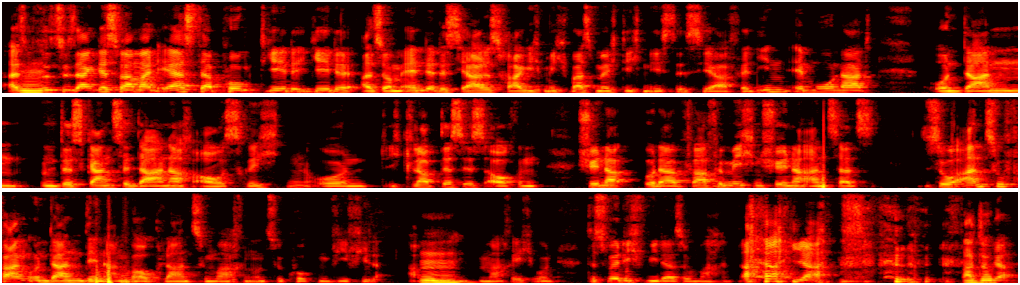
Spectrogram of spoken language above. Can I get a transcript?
also mhm. sozusagen, das war mein erster Punkt. Jede, jede, also am Ende des Jahres frage ich mich, was möchte ich nächstes Jahr verdienen im Monat? Und dann und das Ganze danach ausrichten. Und ich glaube, das ist auch ein schöner oder war für mich ein schöner Ansatz, so anzufangen und dann den Anbauplan zu machen und zu gucken, wie viel mhm. mache ich. Und das würde ich wieder so machen. ja. Also ja.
